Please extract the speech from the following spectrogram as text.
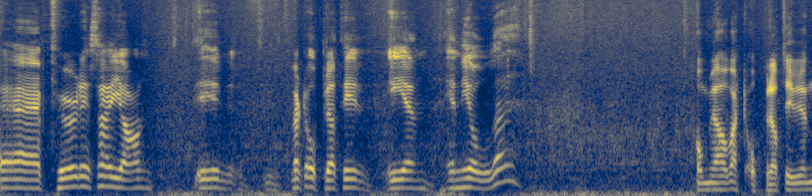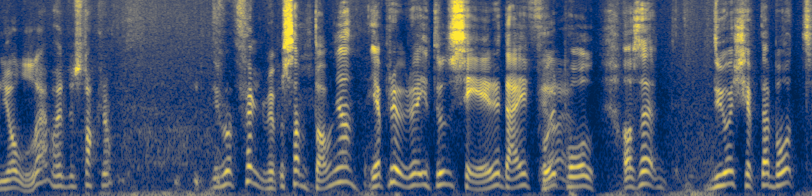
Eh, før det så har Jan vært operativ i en, en jolle. Om jeg har vært operativ i en jolle? Hva er det du snakker om? Du må følge med på samtalen, Jan. Jeg prøver å introdusere deg for Ja, ja. Pål. Altså, du har kjøpt deg båt.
